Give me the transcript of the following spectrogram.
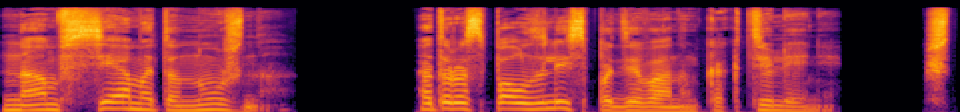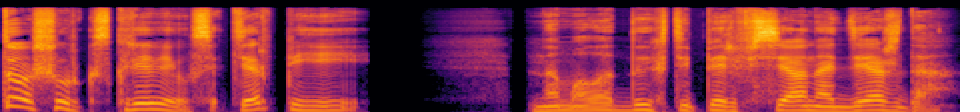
«Нам всем это нужно!» А то расползлись по диванам, как тюлени. «Что, Шурк скривился? Терпи!» На молодых теперь вся надежда.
